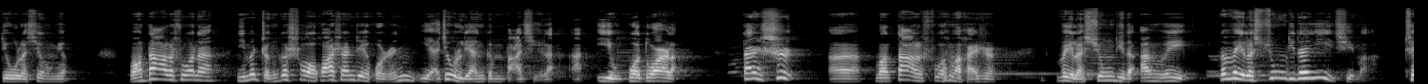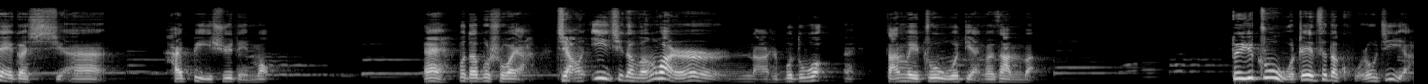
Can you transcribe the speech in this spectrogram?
丢了性命；往大了说呢，你们整个少华山这伙人也就连根拔起了啊，一窝端了。但是啊，往大了说嘛，还是为了兄弟的安危。那为了兄弟的义气嘛，这个险还必须得冒。哎，不得不说呀，讲义气的文化人儿那是不多。哎，咱为朱武点个赞吧。对于朱武这次的苦肉计呀、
